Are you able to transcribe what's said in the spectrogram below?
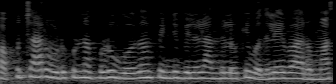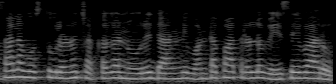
పప్పుచారు ఉడుకున్నప్పుడు గోధుమ పిండి బిళ్ళలు అందులోకి వదిలేవారు. మసాలా వస్తువులను చక్కగా నూరి దానిని వంట పాత్రలో వేసేవారు.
